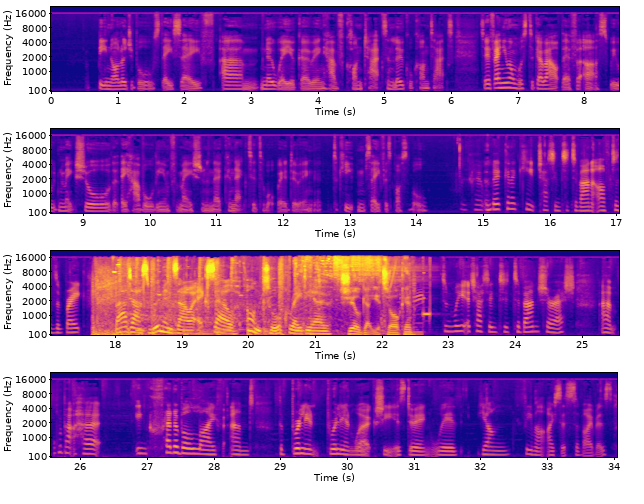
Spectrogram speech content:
be knowledgeable, stay safe, um, know where you're going, have contacts and local contacts. So if anyone was to go out there for us, we would make sure that they have all the information and they're connected to what we're doing to keep them safe as possible. Okay, we're going to keep chatting to Tavanna after the break. Badass Women's Hour XL on Talk Radio. She'll get you talking. And we are chatting to Taban Shoresh um, all about her incredible life and the brilliant, brilliant work she is doing with young female ISIS survivors.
